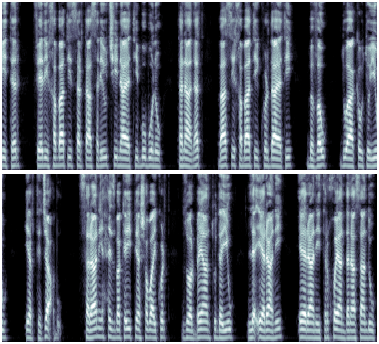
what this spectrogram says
ئیتر فێری خەباتی سەرتاسەری و چینایەتی بووبوون و تەنانەت باسی خەباتی کوردایەتی بڤە و دواکەوتوویی و ئیرتجاع بوو سەرانی حزبەکەی پێشەوای کورد زۆربەیان تودەیی و لە ئێرانی ئێرانی تر خۆیان دەناساند و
